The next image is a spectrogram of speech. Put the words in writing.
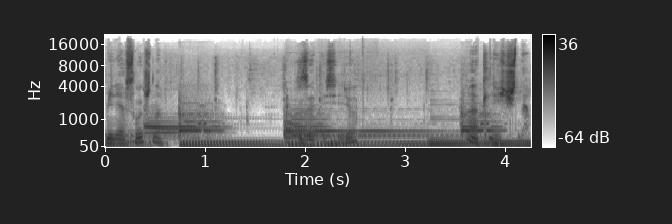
Меня слышно? Запись идет? Отлично.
